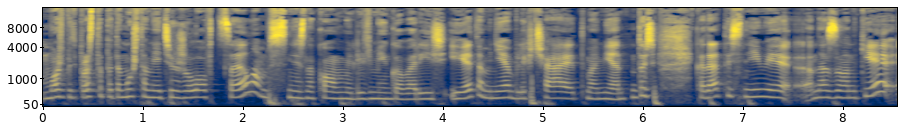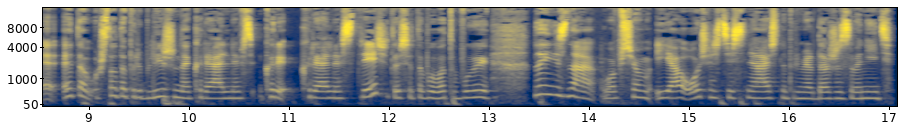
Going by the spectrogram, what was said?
может быть, просто потому, что мне тяжело в целом с незнакомыми людьми говорить, и это мне облегчает момент. Ну, то есть, когда ты с ними на звонке, э, это что-то приближенное к реальной, к реальной встрече, то есть это вы, вот вы, ну, я не знаю, в общем, я очень стесняюсь, например, даже звонить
